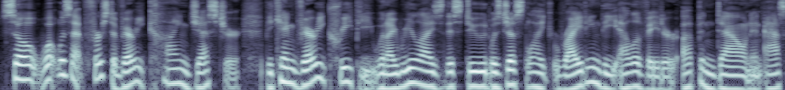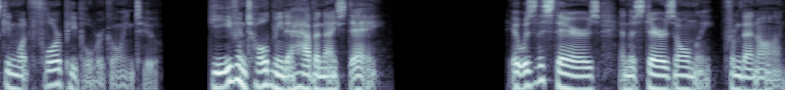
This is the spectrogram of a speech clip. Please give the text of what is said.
So, what was at first a very kind gesture became very creepy when I realized this dude was just like riding the elevator up and down and asking what floor people were going to. He even told me to have a nice day. It was the stairs and the stairs only from then on.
